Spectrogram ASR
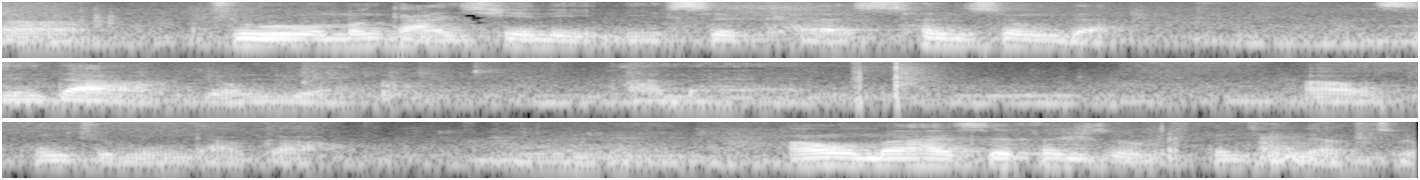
啊，主，我们感谢你，你是可称颂的，直到永远，阿门。好，公主名祷告。好我们还是分组分成两组。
